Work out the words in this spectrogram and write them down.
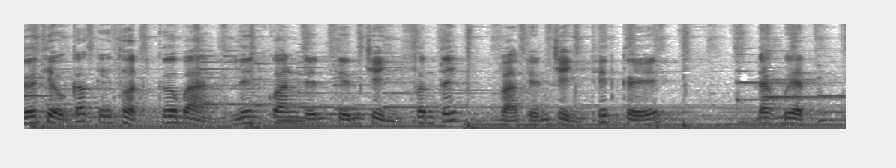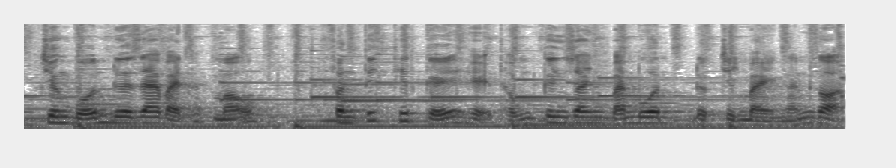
giới thiệu các kỹ thuật cơ bản liên quan đến tiến trình phân tích và tiến trình thiết kế. Đặc biệt, chương 4 đưa ra bài tập mẫu phân tích thiết kế hệ thống kinh doanh bán buôn được trình bày ngắn gọn,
